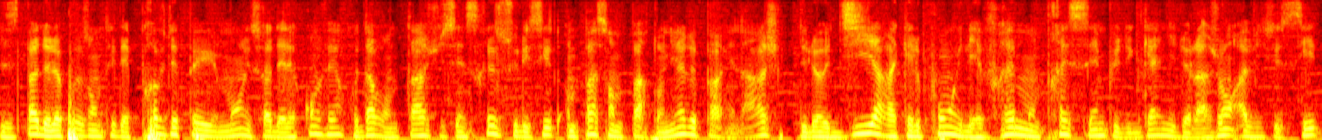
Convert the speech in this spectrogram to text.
N'hésite pas de leur présenter des preuves de paiement et soit de les convaincre davantage de s'inscrire sur le site en passant par ton lien de parrainage, de leur dire à quel point il est vraiment très simple de gagner de l'argent avec ce site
